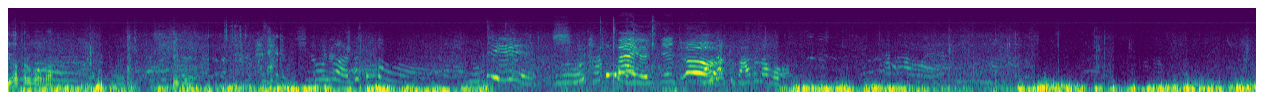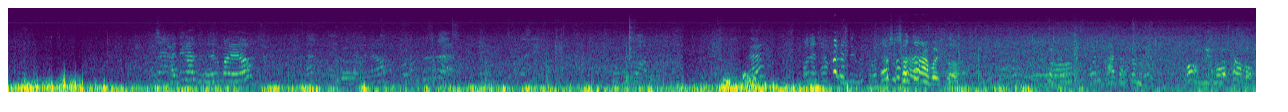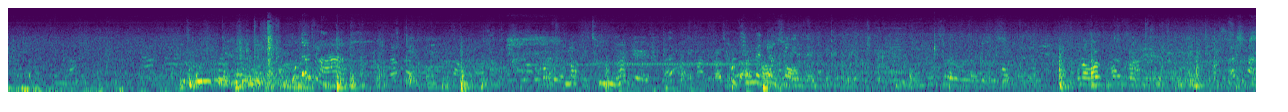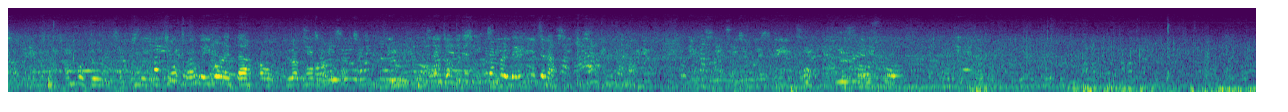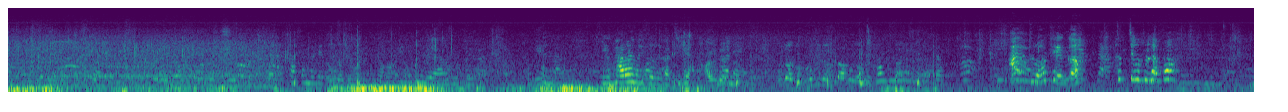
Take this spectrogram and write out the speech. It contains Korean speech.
네가 들고 가. 이거 안 닦았다. 여기. 뭐다 빨리 열심히 줘. 고등학교 받으려고. 가져가도 되는 거예요? 네? 오늘 잠깐만 들고 있어. 옷이 졌잖아 벌써. 옷이 다 졌잖아. 어, 먹었다고. 혼자지 마. 천몇 년씩인데. 이거 이거 입원했다. 네, 저쪽에서 입원한 걸 내가 얘기했잖아. 이거 바람이 있어서 집이 안하네 안에 들어가 테니까 합치고 올라봐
